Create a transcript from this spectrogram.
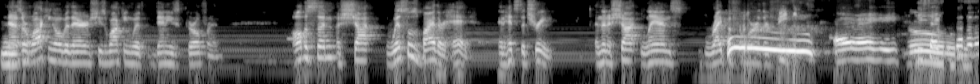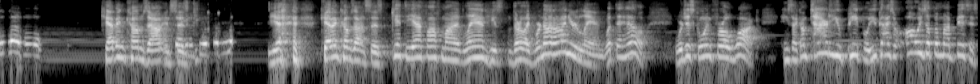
And as they're walking over there, she's walking with Denny's girlfriend. All of a sudden, a shot whistles by their head and hits the tree, and then a shot lands right before their feet. Hey, man, he, he's taking Ooh. to another level. Kevin comes out and He's says, taking it to another level. "Yeah." Kevin comes out and says, "Get the f off my land." He's. They're like, "We're not on your land. What the hell? We're just going for a walk." He's like, "I'm tired of you people. You guys are always up in my business.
